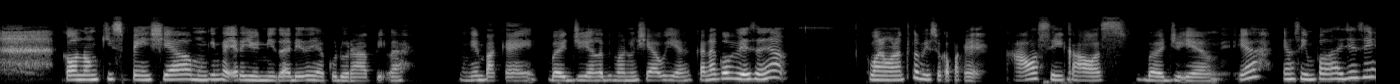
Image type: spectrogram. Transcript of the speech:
Kalau nongki spesial mungkin kayak reuni tadi tuh ya kudu rapi lah. Mungkin pakai baju yang lebih manusiawi ya. Karena gue biasanya ke mana-mana tuh lebih suka pakai kaos sih kaos baju yang ya yang simple aja sih.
